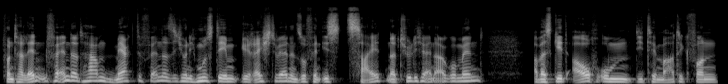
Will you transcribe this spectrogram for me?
von Talenten verändert haben, Märkte verändern sich und ich muss dem gerecht werden. Insofern ist Zeit natürlich ein Argument. Aber es geht auch um die Thematik von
